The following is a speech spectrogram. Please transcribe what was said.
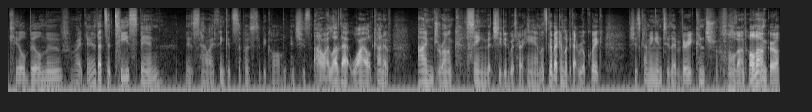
Kill Bill move right there. That's a T-spin is how I think it's supposed to be called. And she's, oh, I love that wild kind of I'm drunk thing that she did with her hand. Let's go back and look at that real quick. She's coming into that very control. Hold on, hold on, girl.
